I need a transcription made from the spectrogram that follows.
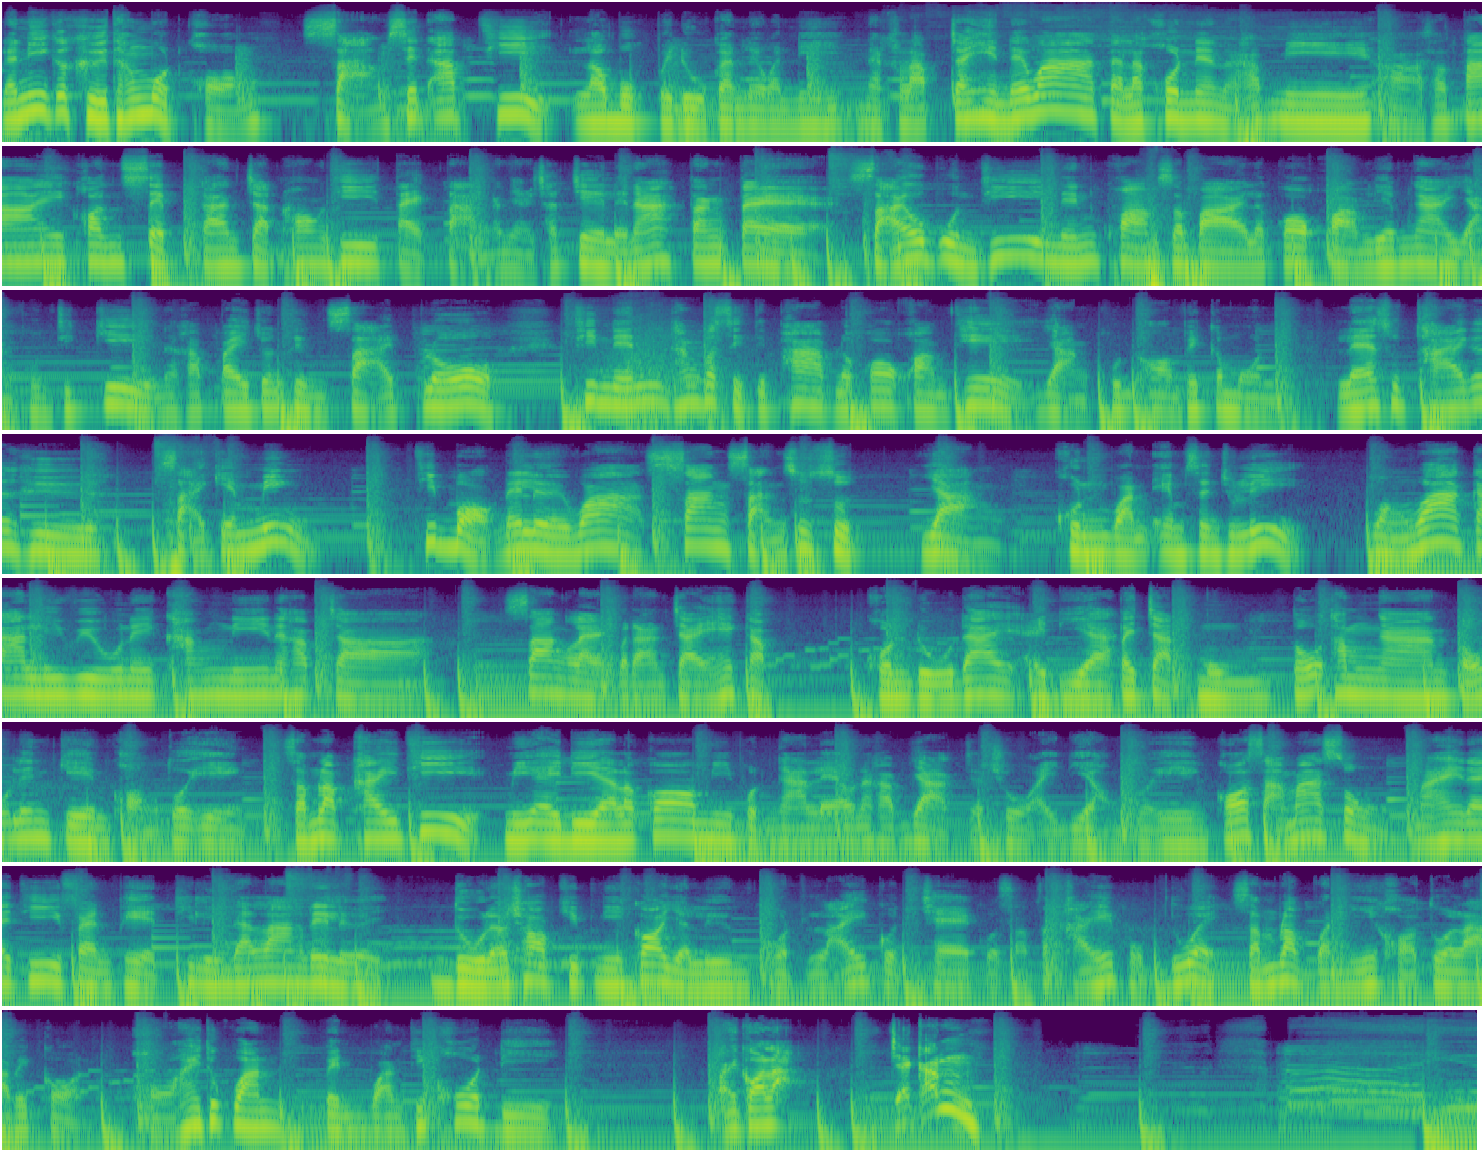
และนี่ก็คือทั้งหมดของ 3 เซตอัพที่เราบุกไปดูกันในวันนี้นะครับ จะเห็นได้ว่าแต่ละคนเนี่ยนะครับมีสไตล์คอนเซปต์การจัดห้องที่แตกต่างกันอย่างชัดเจนเลยนะ ตั้งแต่สายอบอุ่นที่เน้นความสบายแล้วก็ความเรียบง่ายอย่างคุณทิกกี้นะครับไปจนถึงสายโปรที่เน้นทั้งประสิทธิภาพแล้วก็ความเท่อย่างคุณออมเพชรกมลและสุดท้ายก็คือสายเกมมิ่งที่บอกได้เลยว่าสร้างสรรค์สุดๆ อย่างคุณวันเอ็มเซนจูรี่ หวังว่าการรีวิวในครั้งนี้นะครับ จะสร้างแรงบันดาลใจให้กับคนดูได้ไอเดียไปจัดมุมโต๊ะทำงานโต๊ะเล่นเกมของตัวเองสำหรับใครที่มีไอเดียแล้วก็มีผลงานแล้วนะครับ อยากจะโชว์ไอเดียของตัวเอง ก็สามารถส่งมาให้ได้ที่แฟนเพจที่ลิงก์ด้านล่างได้เลย ดูแล้วชอบคลิปนี้ก็อย่าลืมกดไลค์กดแชร์กด Subscribe ให้ผมด้วยสำหรับวันนี้ขอตัวลาไปก่อน ขอให้ทุกวันเป็นวันที่โคตรดี ไปก่อนละเจอกัน you.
